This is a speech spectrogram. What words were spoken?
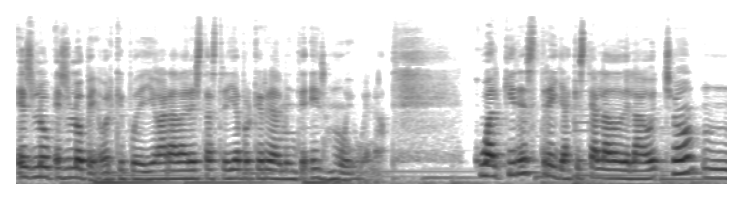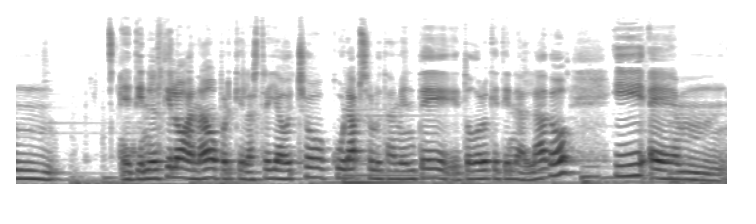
es, lo, es lo peor que puede llegar a dar esta estrella porque realmente es muy buena. Cualquier estrella que esté al lado de la 8 mm, eh, tiene el cielo ganado porque la estrella 8 cura absolutamente todo lo que tiene al lado y em,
